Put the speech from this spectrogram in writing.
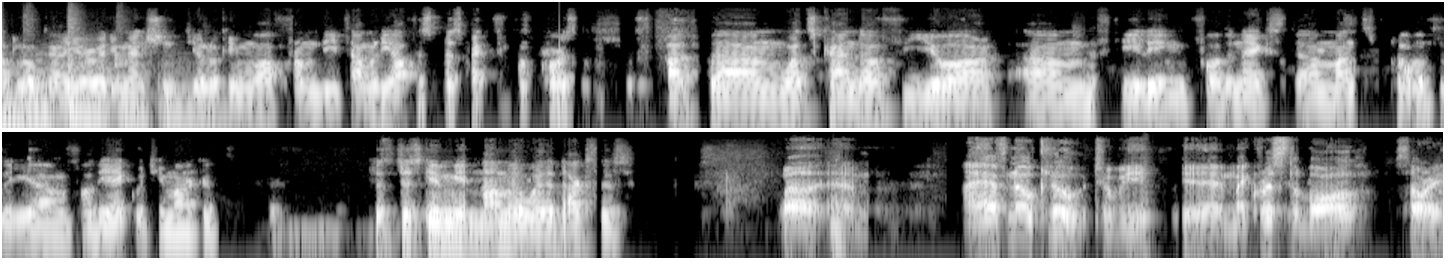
outlook, uh, you already mentioned you're looking more from the family office perspective, of course. But um, what's kind of your um, feeling for the next uh, months, probably um, for the equity market? Just, just give me a number where the DAX is. Well, um, I have no clue. To be uh, my crystal ball. Sorry.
